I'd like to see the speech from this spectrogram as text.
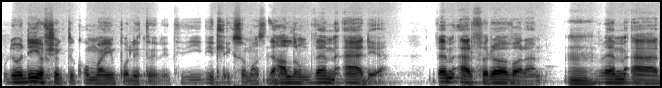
Och det var det jag försökte komma in på lite, lite tidigt. Liksom. Alltså det handlar om vem är det? Vem är förövaren? Mm. Vem är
